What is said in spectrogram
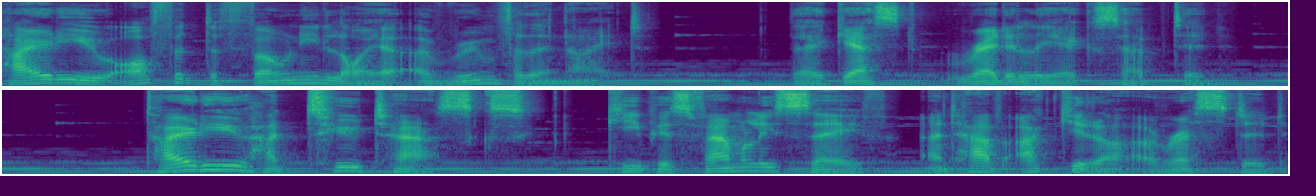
Tairyu offered the phony lawyer a room for the night. Their guest readily accepted. Tairyu had two tasks, keep his family safe and have Akira arrested.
